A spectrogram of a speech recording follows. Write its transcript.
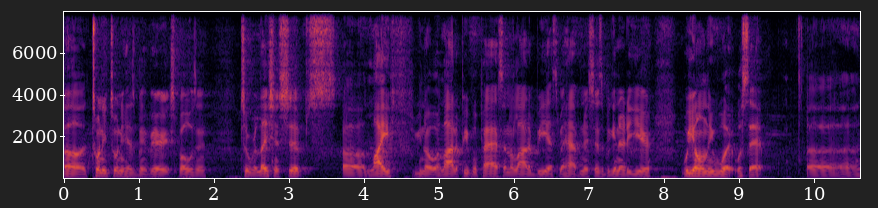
uh, 2020 has been very exposing to relationships, uh, life. You know, a lot of people passing, a lot of BS been happening since the beginning of the year. We only what? What's that? Uh,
